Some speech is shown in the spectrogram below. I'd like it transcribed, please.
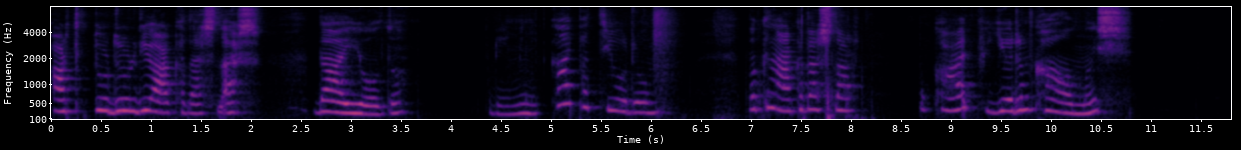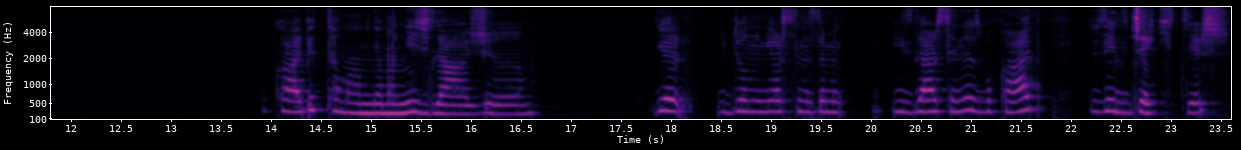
Artık durduruluyor arkadaşlar. Daha iyi oldu. Buraya minik kalp atıyorum. Bakın arkadaşlar. Bu kalp yarım kalmış. Bu kalbi tamamlamanız lazım. Diğer videonun yarısını izleme, izlerseniz bu kalp düzelecektir.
